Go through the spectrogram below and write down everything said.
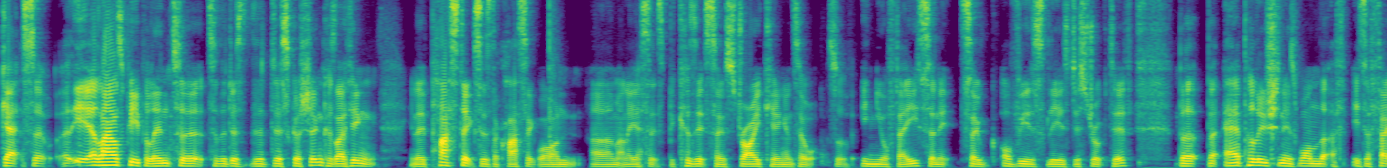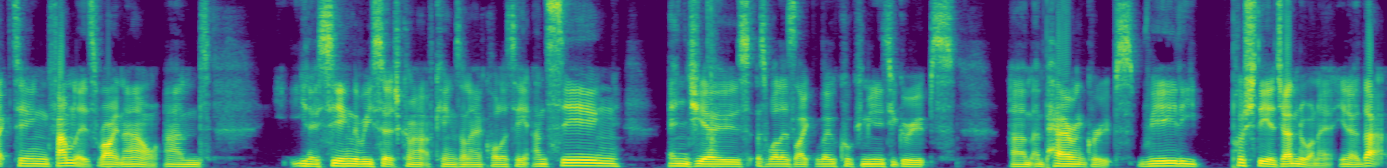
gets it, it allows people into to the dis- the discussion because I think you know plastics is the classic one, um, and I guess it's because it's so striking and so sort of in your face and it so obviously is destructive, but but air pollution is one that is affecting families right now and you know, seeing the research come out of Kings on air quality and seeing NGOs as well as like local community groups um, and parent groups really push the agenda on it. You know that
